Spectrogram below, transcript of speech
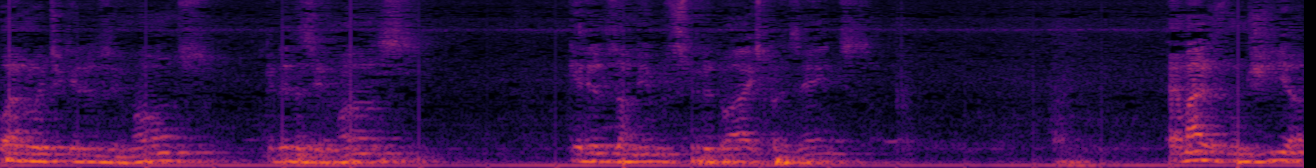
Boa noite, queridos irmãos, queridas irmãs, queridos amigos espirituais presentes. É mais um dia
